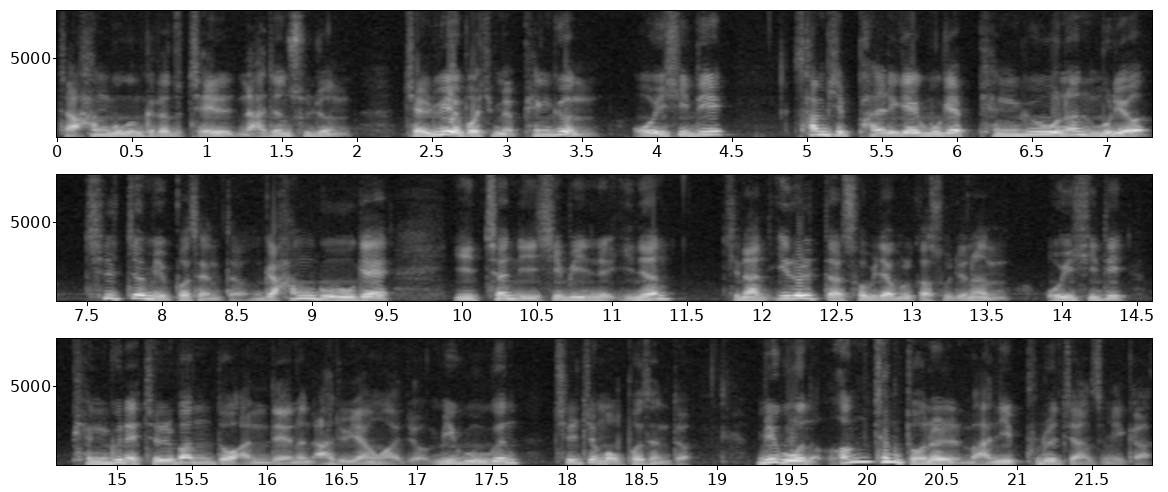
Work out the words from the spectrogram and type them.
자 한국은 그래도 제일 낮은 수준 제일 위에 보시면 평균 OECD 38개국의 평균은 무려 7.2% 그러니까 한국의 2022년 지난 1월달 소비자 물가 수준은 OECD 평균의 절반도 안 되는 아주 양호하죠. 미국은 7.5%. 미국은 엄청 돈을 많이 풀었지 않습니까?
